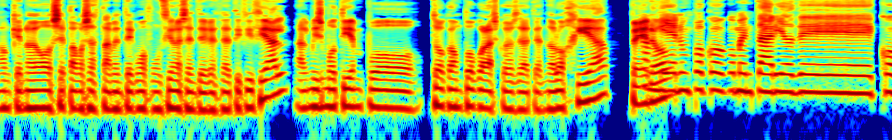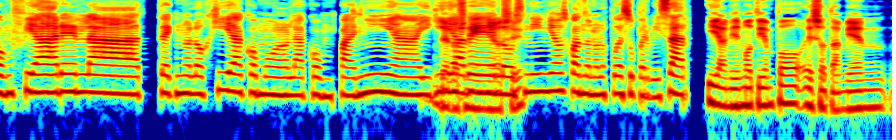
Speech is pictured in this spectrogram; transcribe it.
aunque no sepamos exactamente cómo funciona esa inteligencia artificial. Al mismo tiempo toca un poco las cosas de la tecnología, pero. También un poco comentario de confiar en la tecnología como la compañía y De guía los de niños, los sí. niños cuando no los puede supervisar. Y al mismo tiempo, eso también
